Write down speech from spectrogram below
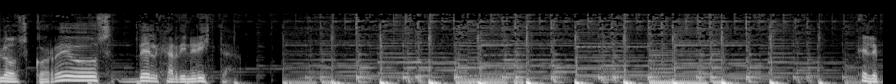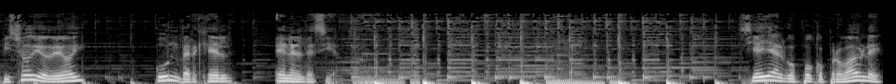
Los correos del jardinerista. El episodio de hoy, un vergel en el desierto. Si hay algo poco probable,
